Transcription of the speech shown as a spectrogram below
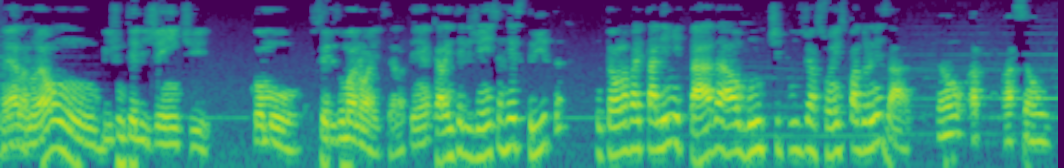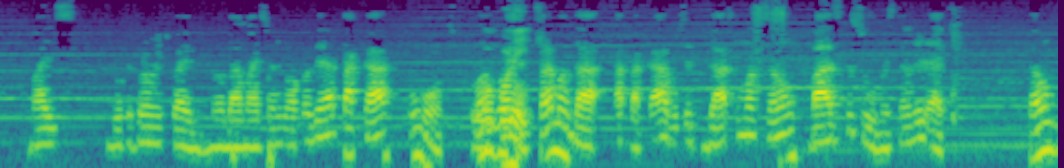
né? Ela não é um bicho inteligente como seres humanoides, ela tem aquela inteligência restrita, então ela vai estar limitada a algum tipo de ações padronizadas. Então a ação mais que você provavelmente vai mandar mais seu animal fazer é atacar um monstro. Quando você, para mandar atacar, você gasta uma ação básica sua, uma standard action. Então,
